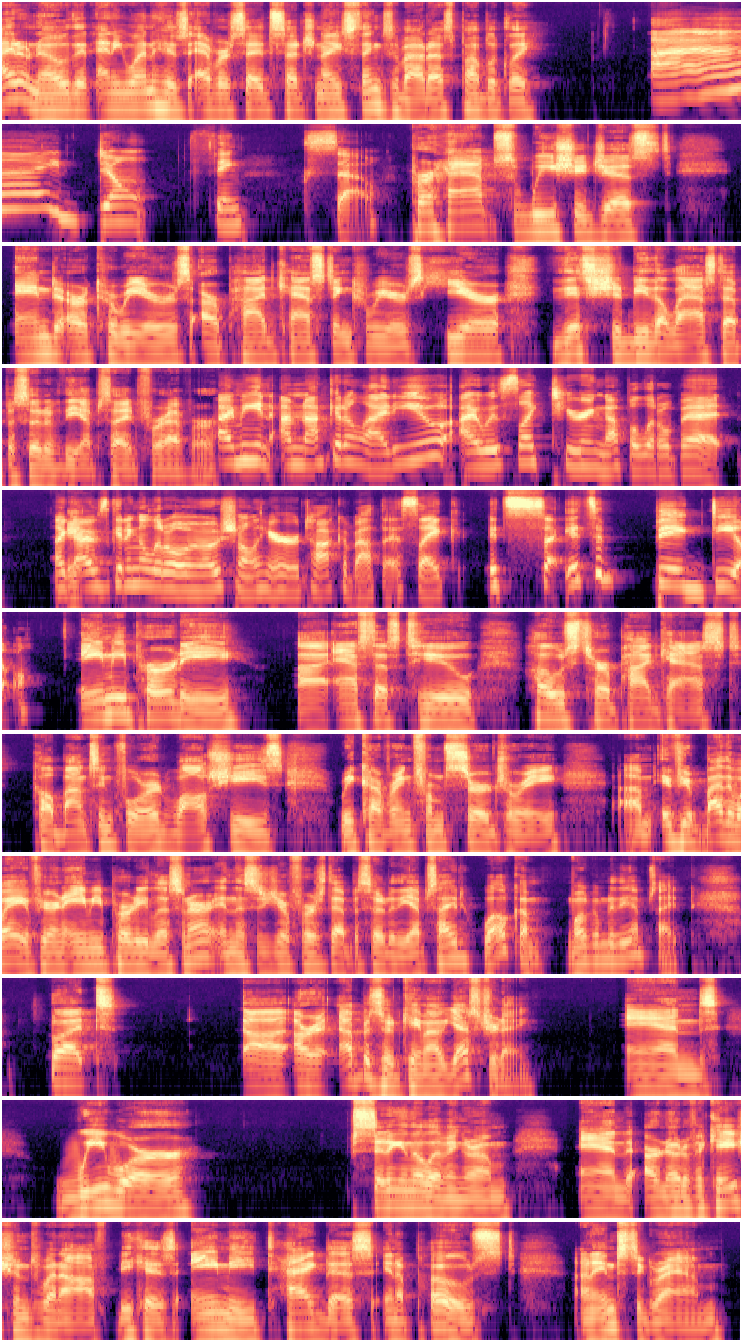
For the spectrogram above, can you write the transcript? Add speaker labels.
Speaker 1: I don't know that anyone has ever said such nice things about us publicly.
Speaker 2: I don't think so.
Speaker 1: Perhaps we should just end our careers, our podcasting careers here. This should be the last episode of the Upside Forever.
Speaker 2: I mean, I'm not gonna lie to you. I was like tearing up a little bit. Like
Speaker 1: It-
Speaker 2: I was getting a little emotional here to talk about this. Like it's it's a big deal.
Speaker 1: Amy Purdy uh, asked us to host her podcast called Bouncing Forward while she's recovering from surgery. Um, if you're, by the way, if you're an Amy Purdy listener and this is your first episode of the Upside, welcome, welcome to the Upside. But uh, our episode came out yesterday, and we were sitting in the living room, and our notifications went off because Amy tagged us in a post on Instagram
